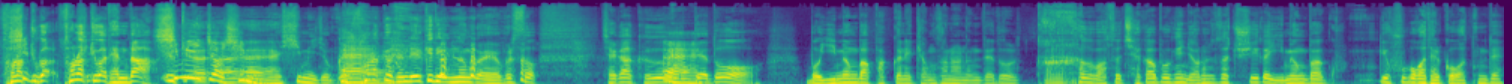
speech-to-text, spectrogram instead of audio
손학규가 손학규가 된다. 심이죠, 심. 예, 심이죠. 그 네. 손학규 된다 이렇게 돼 있는 거예요. 그래서 제가 그때도 뭐 이명박 박근혜 경선하는데도 다 봤어요. 제가 보기엔 여론조사 추이가 이명박 후보가 될 것 같은데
